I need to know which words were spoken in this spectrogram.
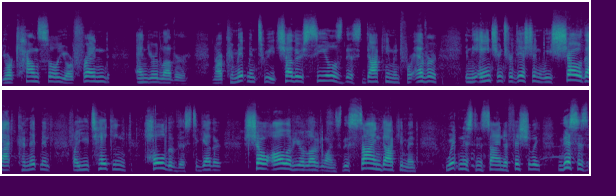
your counsel, your friend, and your lover. And our commitment to each other seals this document forever. In the ancient tradition, we show that commitment by you taking hold of this together. Show all of your loved ones this signed document witnessed and signed officially. This is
